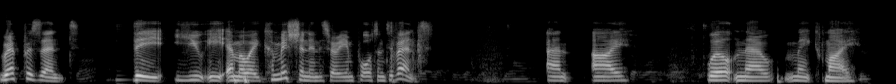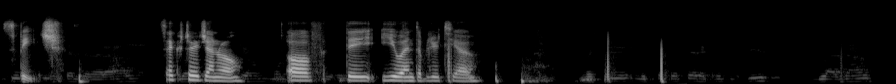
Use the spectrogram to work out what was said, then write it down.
represent the UEMOA Commission in this very important event. And I will now make my speech. Secretary General of the UNWTO, Monsieur le secrétaire exécutif de l'Agence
